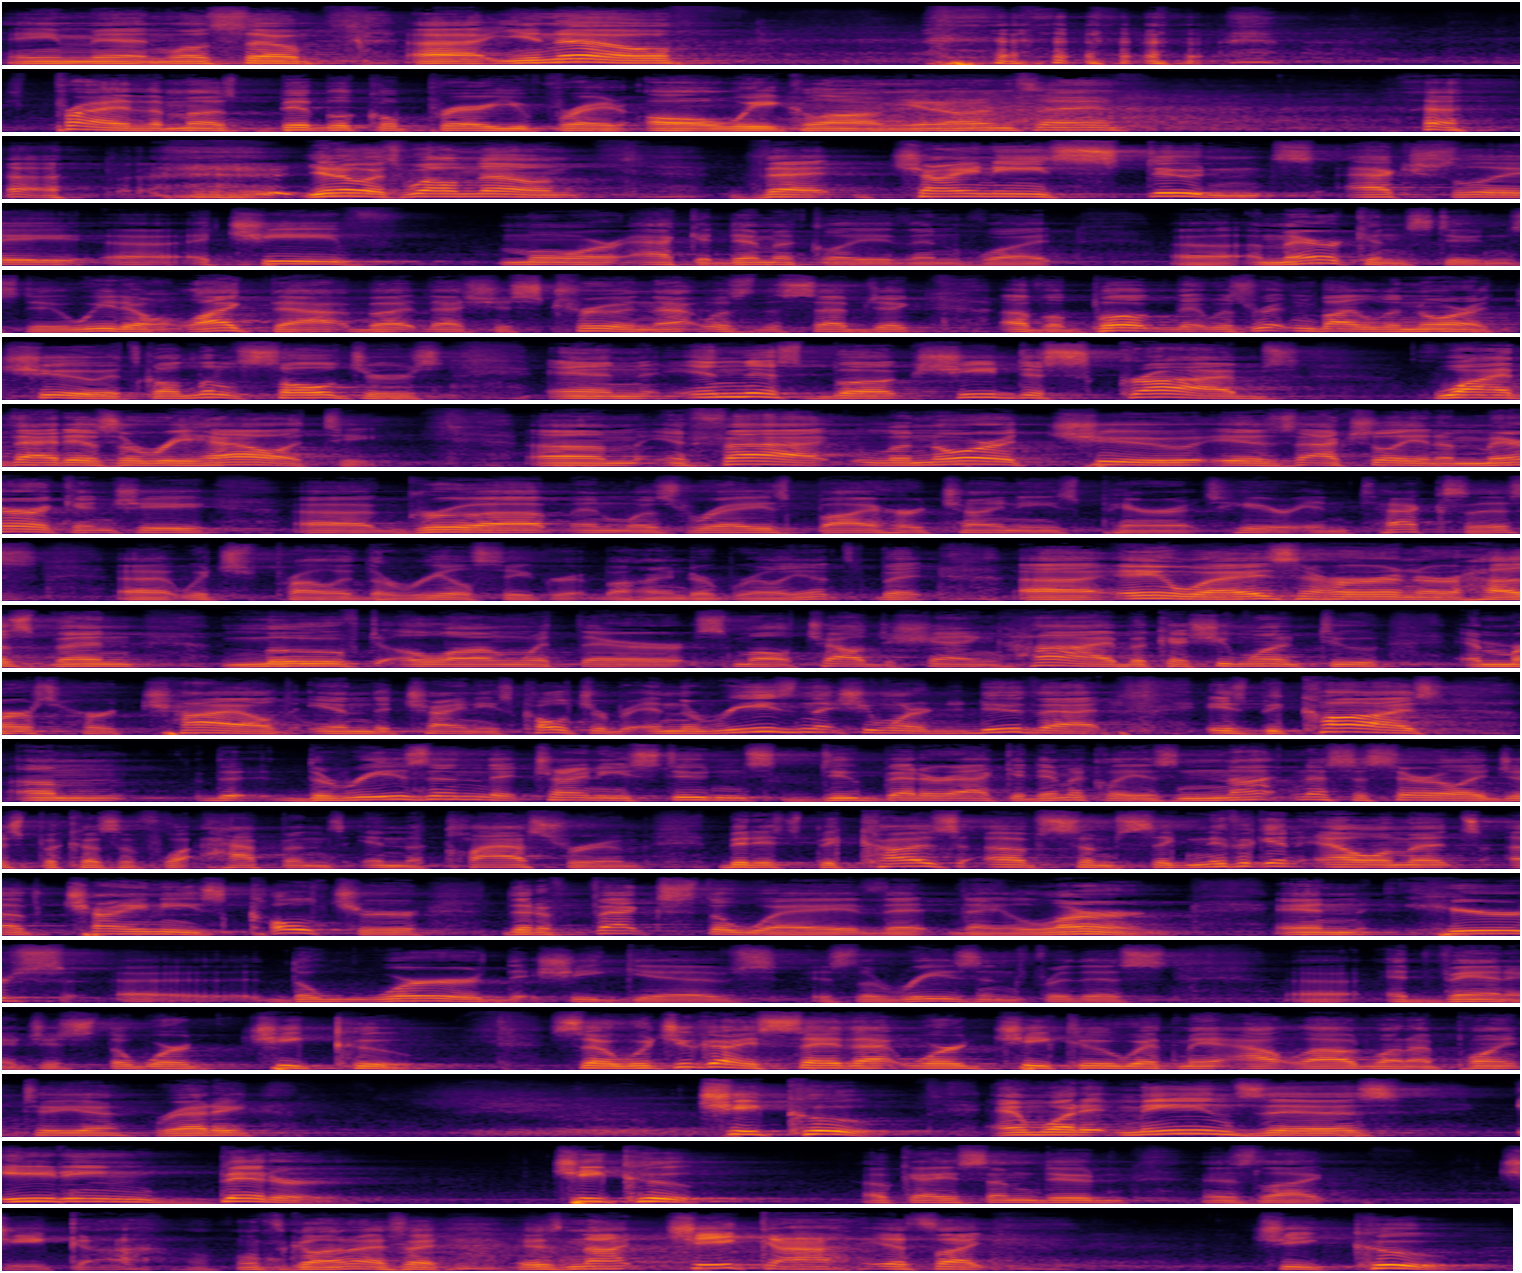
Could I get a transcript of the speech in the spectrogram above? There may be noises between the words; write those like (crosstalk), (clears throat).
Amen. Well, so, uh, you know, (laughs) probably the most biblical prayer you prayed all week long. You know what I'm saying? (laughs) you know, it's well known that Chinese students actually uh, achieve more academically than what uh, American students do. We don't like that, but that's just true. And that was the subject of a book that was written by Lenora Chu. It's called Little Soldiers. And in this book, she describes why that is a reality. Um, in fact, Lenora Chu is actually an American. She uh, grew up and was raised by her Chinese parents here in Texas, uh, which is probably the real secret behind her brilliance. But, uh, anyways, her and her husband moved along with their small child to Shanghai because she wanted to immerse her child in the Chinese culture. And the reason that she wanted to do that is because um, the, the reason that Chinese students do better academically is not necessarily just because of what happens in the classroom, but it's because of some significant elements of Chinese culture that affects the way that they learn. And here's uh, the word that she gives is the reason for this uh, advantage. It's the word chiku. So, would you guys say that word chiku with me out loud when I point to you? Ready? Chiku. chiku. And what it means is eating bitter. Chiku. Okay, some dude is like, chica. What's going on? I say, it's not chica, it's like chiku.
